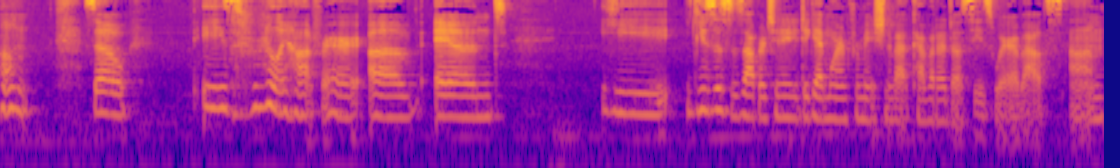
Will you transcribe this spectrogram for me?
Um, so he's really hot for her, um, and he uses this opportunity to get more information about Cavaradossi's whereabouts. Um,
